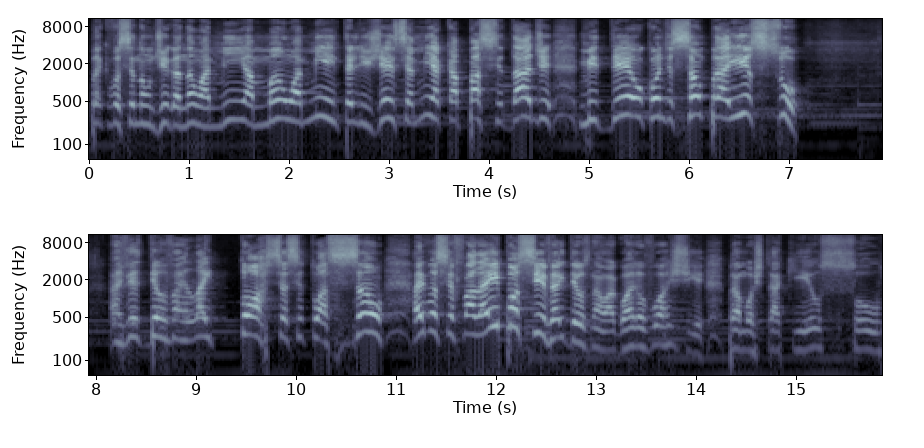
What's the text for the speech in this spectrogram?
Para que você não diga, não, a minha mão, a minha inteligência, a minha capacidade me deu condição para isso. Às vezes Deus vai lá e torce a situação, aí você fala, é impossível. Aí Deus, não, agora eu vou agir para mostrar que eu sou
